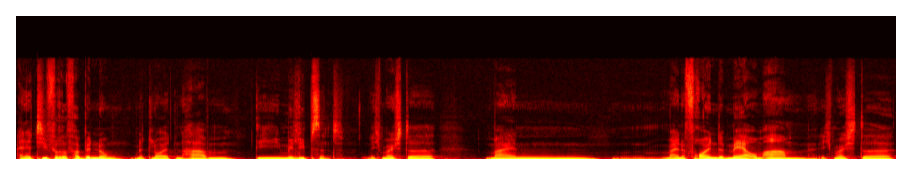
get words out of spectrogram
eine tiefere Verbindung mit Leuten haben, die mir lieb sind. Ich möchte mein, meine Freunde mehr umarmen. Ich möchte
